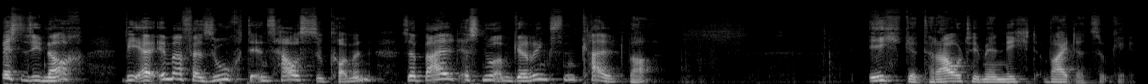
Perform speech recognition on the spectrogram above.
Wissen Sie noch, wie er immer versuchte, ins Haus zu kommen, sobald es nur am geringsten kalt war. Ich getraute mir nicht weiterzugehen.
